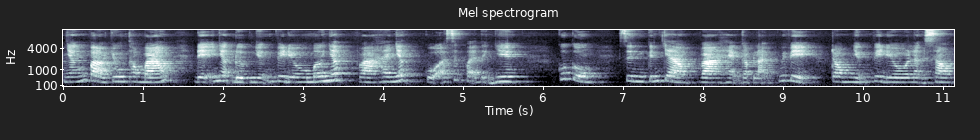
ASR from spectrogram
nhấn vào chuông thông báo để nhận được những video mới nhất và hay nhất của Sức khỏe tự nhiên. Cuối cùng, xin kính chào và hẹn gặp lại quý vị trong những video lần sau.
